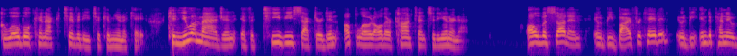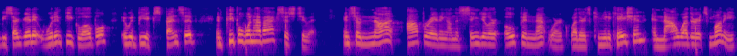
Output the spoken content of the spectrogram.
global connectivity to communicate. Can you imagine if a TV sector didn't upload all their content to the internet? All of a sudden, it would be bifurcated, it would be independent, it would be segregated, it wouldn't be global, it would be expensive, and people wouldn't have access to it. And so, not operating on the singular open network, whether it's communication and now whether it's money,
